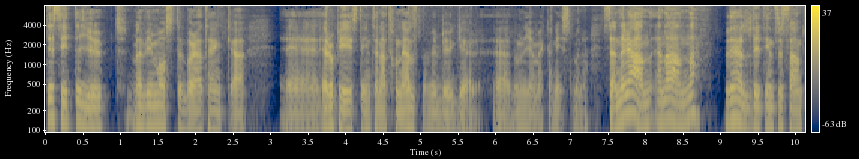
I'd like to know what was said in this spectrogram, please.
Det sitter djupt, men vi måste börja tänka eh, europeiskt och internationellt när vi bygger eh, de nya mekanismerna. Sen är det an, en annan väldigt intressant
